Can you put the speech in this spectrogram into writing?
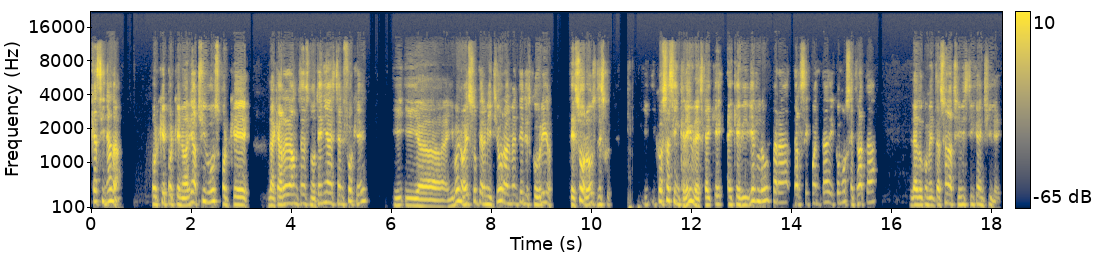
casi nada. ¿Por qué? Porque no había archivos, porque la carrera antes no tenía este enfoque Y, ah, y, bueno, eso permitió realmente descubrir tesoros y, cosas increíbles que hay, que hay que vivirlo para darse cuenta de cómo se trata la documentación archivística en Chile.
